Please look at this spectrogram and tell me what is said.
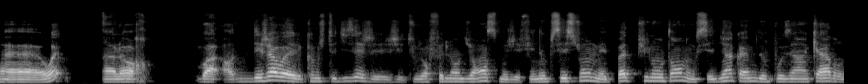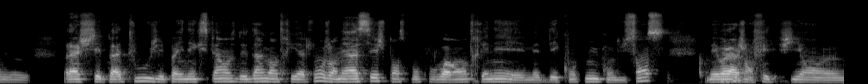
Euh, ouais, alors, bah, déjà, ouais, comme je te disais, j'ai toujours fait de l'endurance, mais j'ai fait une obsession, mais pas depuis longtemps, donc c'est bien quand même de poser un cadre. De, voilà, je sais pas tout, j'ai pas une expérience de dingue en triathlon. J'en ai assez, je pense, pour pouvoir entraîner et mettre des contenus qui ont du sens. Mais voilà, mhm. j'en fais depuis euh,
